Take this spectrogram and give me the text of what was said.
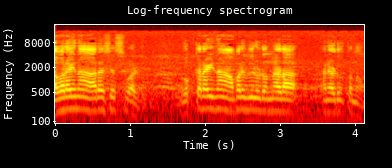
ఎవరైనా ఆర్ఎస్ఎస్ వాళ్ళు ఒక్కరైనా అమరవీరుడు ఉన్నాడా అని అడుగుతున్నాం.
